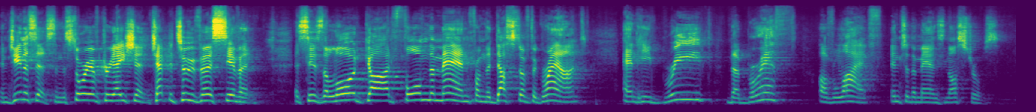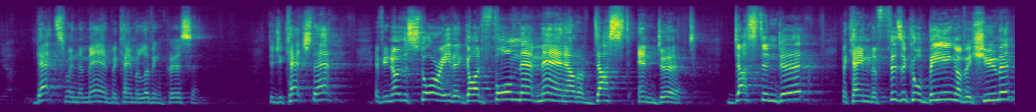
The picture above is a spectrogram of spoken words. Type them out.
In Genesis, in the story of creation, chapter 2, verse 7, it says, The Lord God formed the man from the dust of the ground, and he breathed the breath of life into the man's nostrils. That's when the man became a living person. Did you catch that? If you know the story that God formed that man out of dust and dirt, dust and dirt became the physical being of a human,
